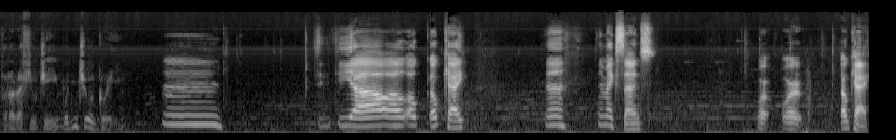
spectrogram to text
for a refugee, wouldn't you agree? mm, yeah, okay. Eh, it makes sense. We're we're okay.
